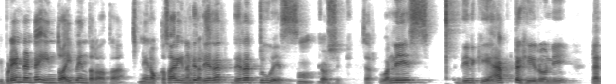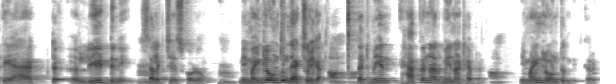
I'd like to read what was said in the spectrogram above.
ఇప్పుడు ఏంటంటే ఇంత అయిపోయిన తర్వాత నేను ఒక్కసారి there are there are two ways. Koushik. Sure. One is దీనికి యాప్ట్ హీరోని లేకపోతే యాప్ట్ లీడ్ని. సెలెక్ట్ చేసుకోవడం మీ మైండ్లో ఉంటుంది యాక్చువల్గా అవును that may happen or may not happen అవును. మీ మైండ్లో ఉంటుంది. Correct.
